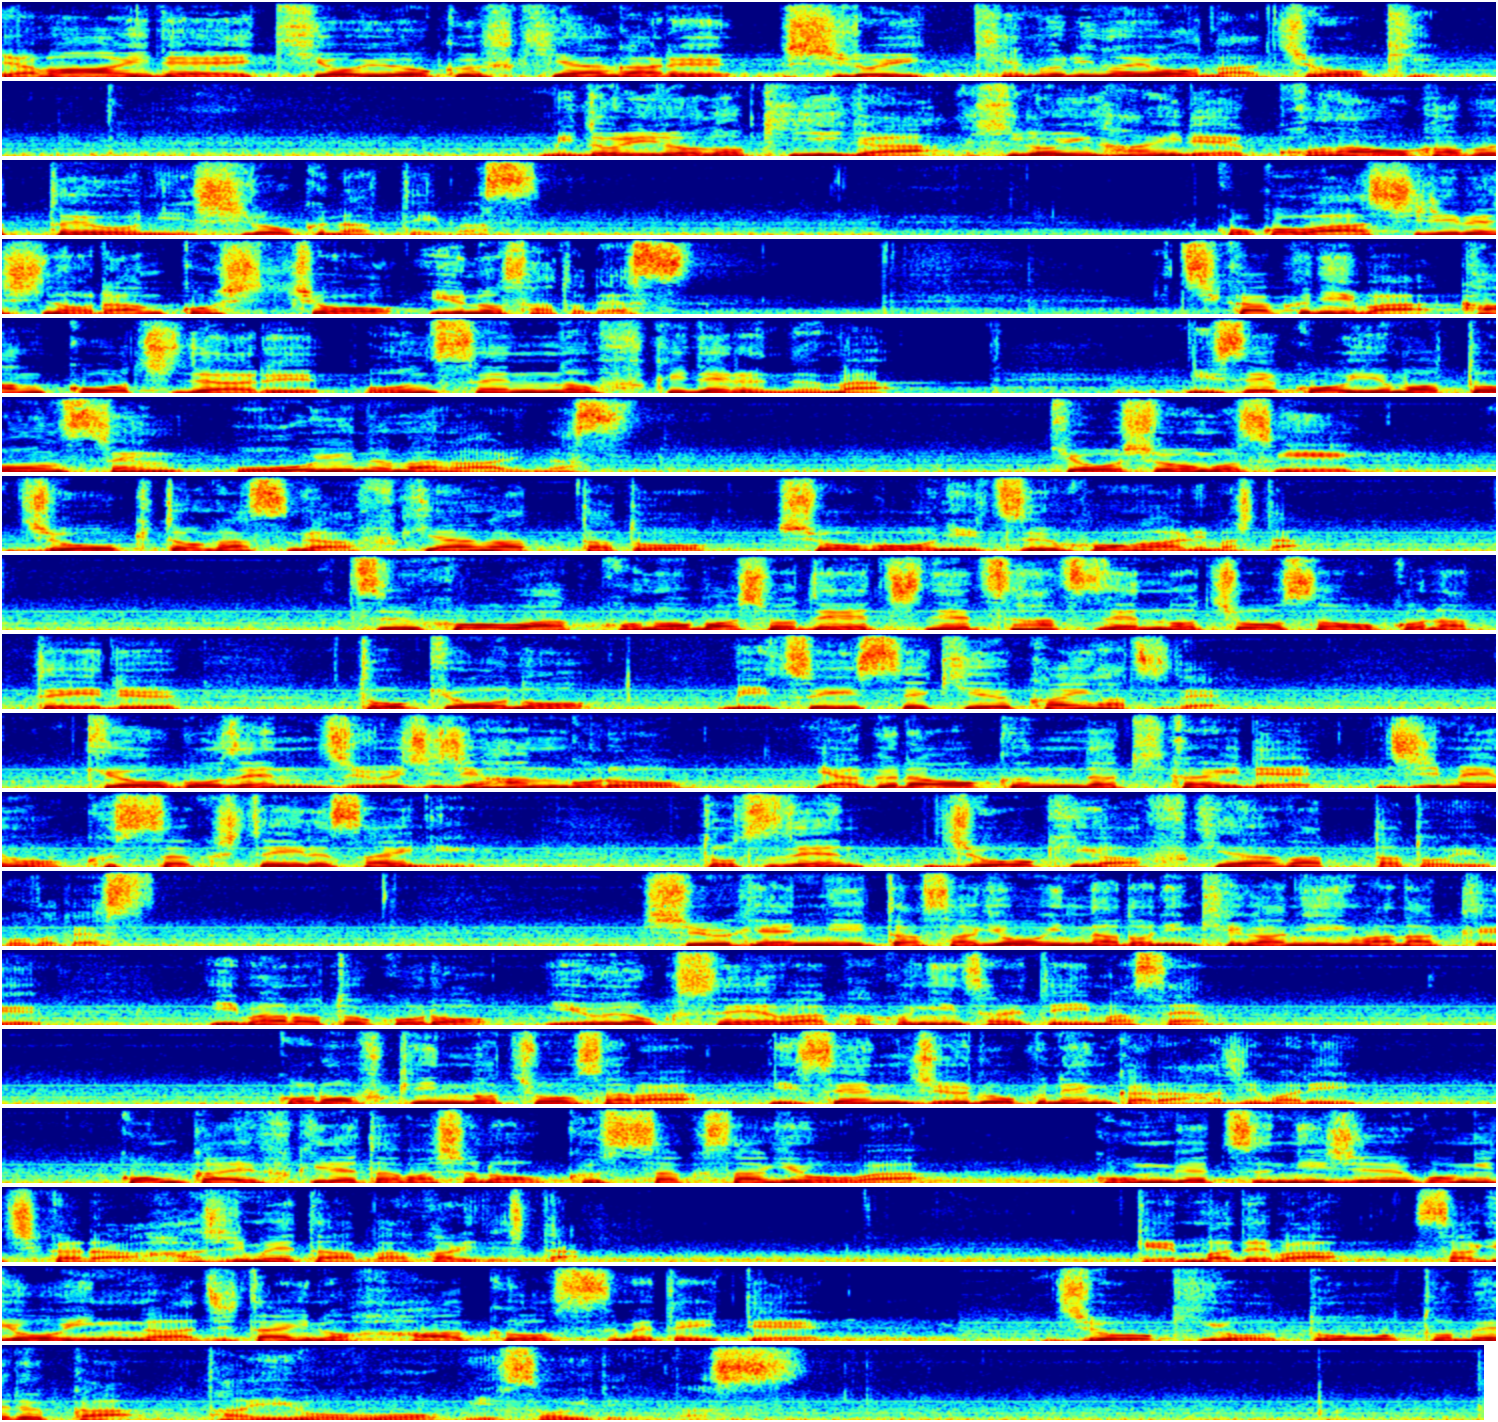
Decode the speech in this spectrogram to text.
山あいで勢いよく吹き上がる白い煙のような蒸気。緑色の木々が広い範囲で粉をかぶったように白くなっています。ここは後部市の蘭越町湯の里です。近くには観光地である温泉の吹き出る沼ニセコ湯本温泉大湯沼があります。今日正午過ぎ蒸気とガスが吹き上がったと消防に通報がありました。通報はこの場所で地熱発電の調査を行っている東京の三井石油開発で今日午前11時半ごろ櫓を組んだ機械で地面を掘削している際に突然蒸気が吹き上がったということです。周辺にいた作業員などに怪我人はなく今のところ有毒性は確認されていません。この付近の調査は2016年から始まり今回吹き出た場所の掘削作業は今月25日から始めたばかりでした。現場では作業員が事態の把握を進めていて蒸気をどう止めるか対応を急いでいます。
